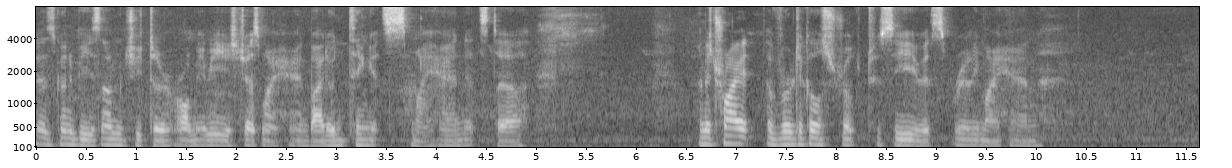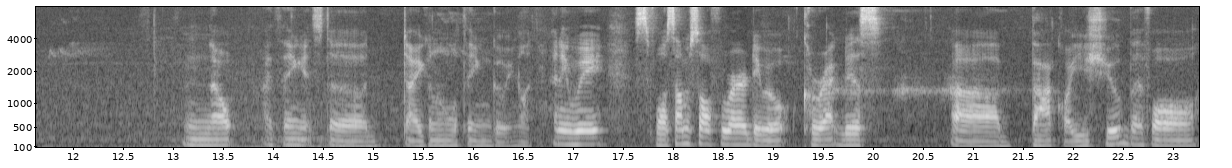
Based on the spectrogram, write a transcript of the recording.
there's going to be some jitter or maybe it's just my hand but I don't think it's my hand it's the let me try a vertical stroke to see if it's really my hand. No I think it's the diagonal thing going on. Anyway for some software they will correct this uh, bug or issue but for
